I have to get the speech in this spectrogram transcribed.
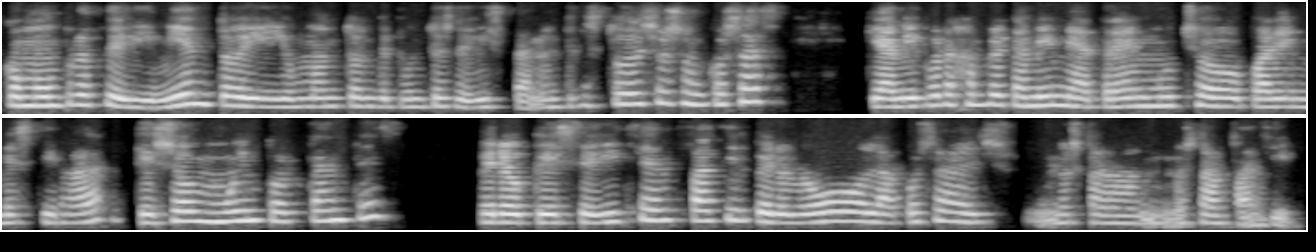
como un procedimiento y un montón de puntos de vista. ¿no? Entonces, todo eso son cosas que a mí, por ejemplo, también me atraen mucho para investigar, que son muy importantes, pero que se dicen fácil, pero luego la cosa es, no, es tan, no es tan fácil.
